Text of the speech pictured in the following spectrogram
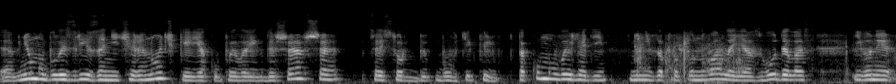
Е, В ньому були зрізані череночки, я купила їх дешевше. Цей сорт був тільки в такому вигляді. Мені запропонували, я згодилась. І вони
